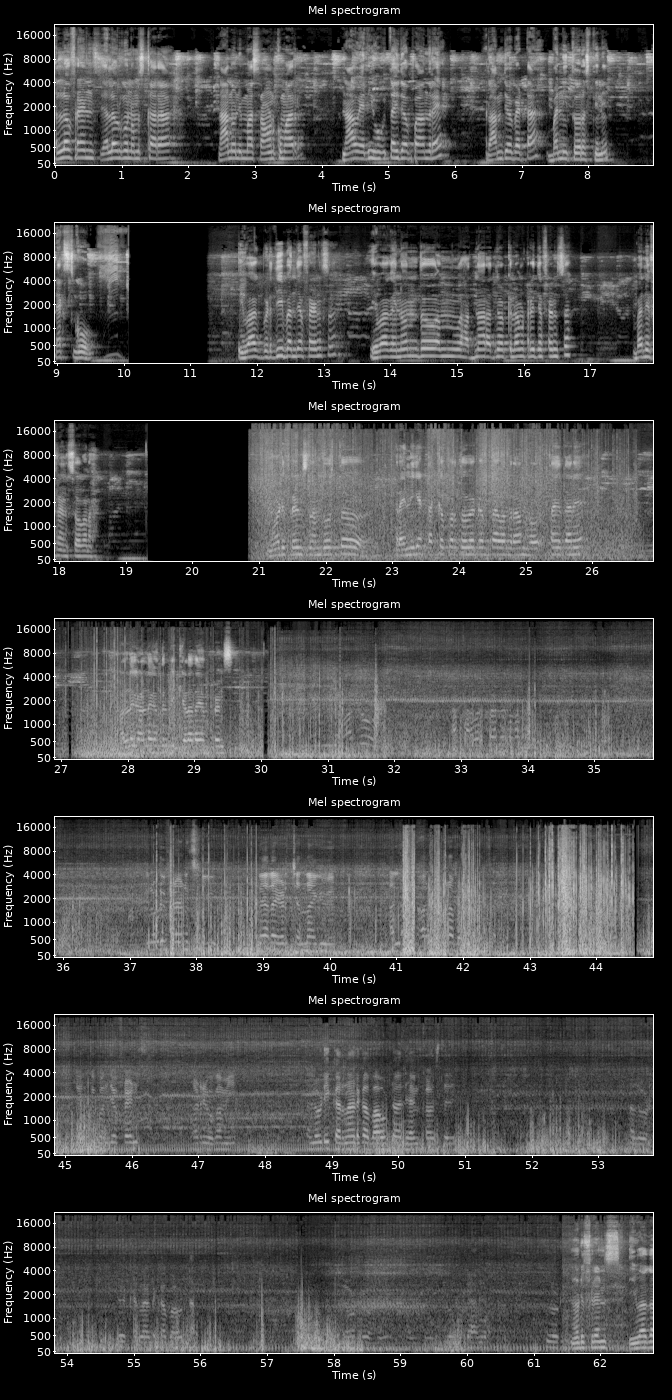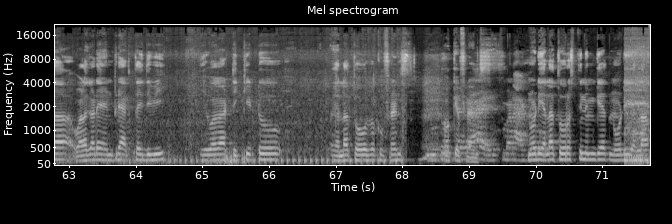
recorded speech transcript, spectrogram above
Hello friends ಎಲ್ಲರಿಗೂ ನಮಸ್ಕಾರ. ನಾನು ನಿಮ್ಮ ಶ್ರವಣ್ ಕುಮಾರ್. ನಾವು ಎಲ್ಲಿಗೆ ಹೋಗ್ತಾ ಇದ್ದೇವಪ್ಪ ಅಂದರೆ ರಾಮದೇವ್ ಬೆಟ್ಟ. ಬನ್ನಿ, ತೋರಿಸ್ತೀನಿ. ನೆಕ್ಸ್ಟ್ ಗೋ ಇವಾಗ ಬಿಡ್ದಿ ಬಂದೆ ಫ್ರೆಂಡ್ಸ್ ಇವಾಗ ಇನ್ನೊಂದು ಒಂದು ಹದಿನಾರು, ಹದಿನೇಳು ಕಿಲೋಮೀಟ್ರ್ ಇದೆ ಫ್ರೆಂಡ್ಸ್ ಬನ್ನಿ ಫ್ರೆಂಡ್ಸ್ ಹೋಗೋಣ. ನೋಡಿ ಫ್ರೆಂಡ್ಸ್ ನಮ್ಮ ದೋಸ್ತು ಟ್ರೈನಿಗೆ ಟಕ್ಕ ಹೋಗ್ಬೇಕಂತ ಒಂದು ರೌಂಡ್ ಹೋಗ್ತಾ ಇದ್ದಾನೆ. ಹಳ್ಳಗೆ ಹಳ್ಳಿಗೆ ಅಂದ್ರೆ ಭೀ ಕೇಳಲ್ಲ ಏನು ಫ್ರೆಂಡ್ಸ್ ನೋಡಿ ಫ್ರೆಂಡ್ಸ್ ಈ ಎಲ್ಲ ಎಷ್ಟು ಚೆನ್ನಾಗಿವೆ. ಅಲ್ಲಿ ಬಂದೆವು ಫ್ರೆಂಡ್ಸ್ ನೋಡ್ರಿ ಹೋಗಮಿ ಅಲ್ಲಿ ನೋಡಿ ಕರ್ನಾಟಕ ಬಾವುಟ ಅಲ್ಲಿ ಹೆಂಗೆ ಕಾಣಿಸ್ತದೆ ಅಲ್ಲಿ ನೋಡಿ ಇದು ಕರ್ನಾಟಕ ಬಾವುಟ ನೋಡಿ ಫ್ರೆಂಡ್ಸ್ ಇವಾಗ ಒಳಗಡೆ ಎಂಟ್ರಿ ಆಗ್ತಾ ಇದ್ದೀವಿ. ಇವಾಗ ಟಿಕೆಟು ಎಲ್ಲ ತೊಗೋಬೇಕು ಫ್ರೆಂಡ್ಸ್. Okay friends. ನೋಡಿ ಎಲ್ಲ ತೋರಿಸ್ತೀನಿ ನಿಮಗೆ ನೋಡಿ ಎಲ್ಲ.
